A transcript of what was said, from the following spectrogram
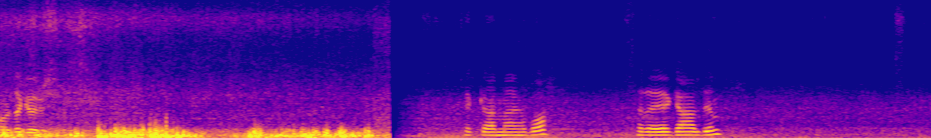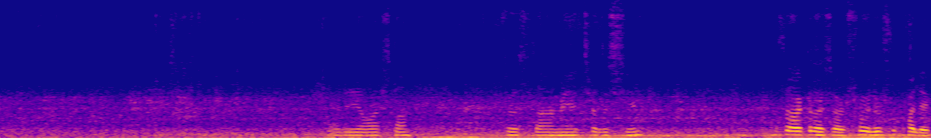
Orada görüşürüz. Tekrar merhaba. Seraya geldim. Şöyle yavaştan göstermeye çalışayım. Mesela arkadaşlar şöyle şu palet.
